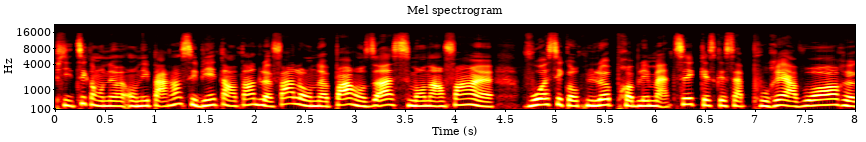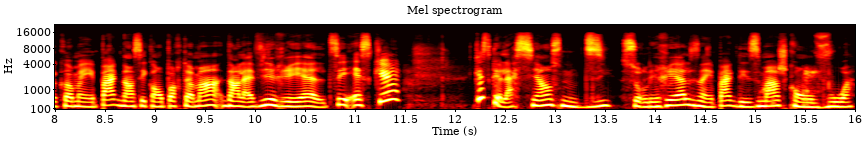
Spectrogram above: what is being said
puis tu sais, quand on, on, est parents, c'est bien tentant de le faire. Là, on a peur, on se dit, ah, si mon enfant euh, voit ces contenus-là problématiques, qu'est-ce que ça pourrait avoir comme impact dans ses comportements dans la vie réelle? Tu sais, est-ce que qu'est-ce que la science nous dit sur les réels impacts des images qu'on voit?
